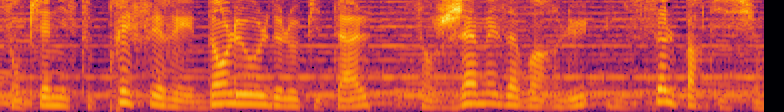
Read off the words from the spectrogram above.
son pianiste préféré dans le hall de l'hôpital sans jamais avoir lu une seule partition.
